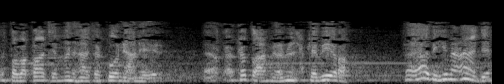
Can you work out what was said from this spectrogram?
بطبقات منها تكون يعني قطع من الملح كبيرة. فهذه معادن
